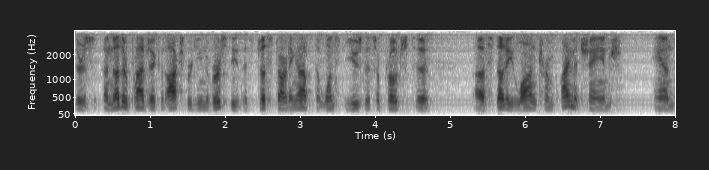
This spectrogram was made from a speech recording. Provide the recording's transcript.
There's another project at Oxford University that's just starting up that wants to use this approach to uh, study long-term climate change and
